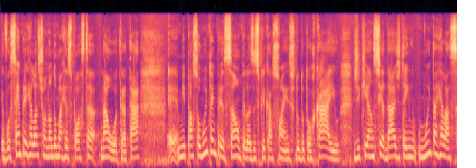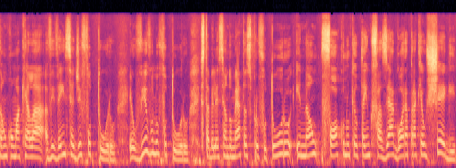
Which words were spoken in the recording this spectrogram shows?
eu vou sempre relacionando uma resposta na outra, tá? É, me passou muito a impressão, pelas explicações do doutor Caio, de que a ansiedade tem muita relação com aquela vivência de futuro. Eu vivo no futuro estabelecendo metas para o futuro e não foco no que eu tenho que fazer agora para que eu chegue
